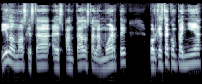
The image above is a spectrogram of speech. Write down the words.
Elon Musk está espantado hasta la muerte porque esta compañía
